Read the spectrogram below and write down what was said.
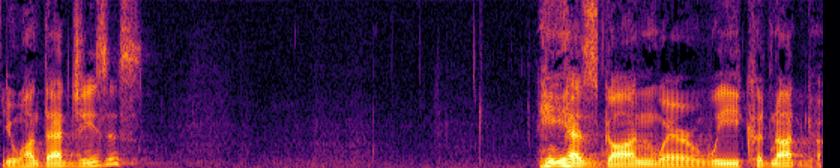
You want that Jesus? He has gone where we could not go.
